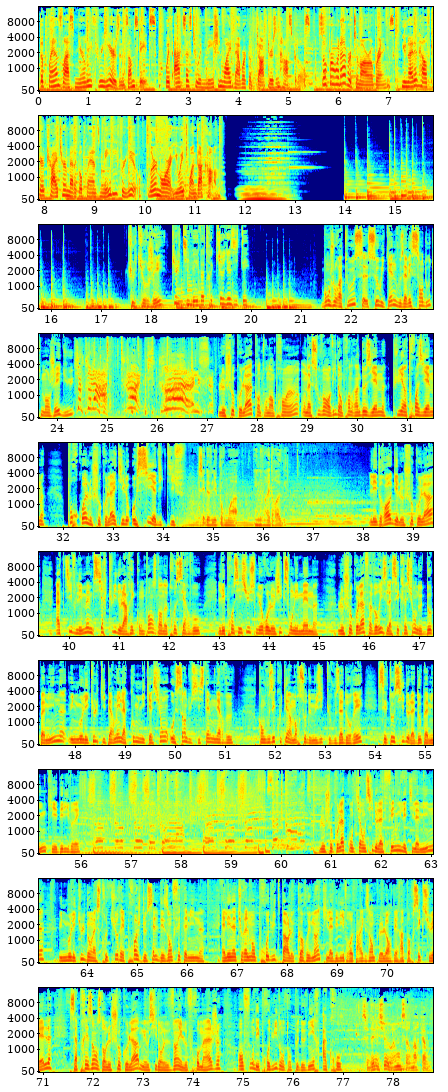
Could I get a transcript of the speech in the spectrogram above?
The plans last nearly three years in some states, with access to a nationwide network of doctors and hospitals. So for whatever tomorrow brings, United Healthcare Tri Term Medical Plans may be for you. Learn more at uh1.com. Culture G. Cultivez votre curiosité. Bonjour à tous, ce week-end vous avez sans doute mangé du Chocolat Le chocolat, quand on en prend un, on a souvent envie d'en prendre un deuxième, puis un troisième. Pourquoi le chocolat est-il aussi addictif? C'est devenu pour moi une vraie drogue. Les drogues et le chocolat activent les mêmes circuits de la récompense dans notre cerveau. Les processus neurologiques sont les mêmes. Le chocolat favorise la sécrétion de dopamine, une molécule qui permet la communication au sein du système nerveux. Quand vous écoutez un morceau de musique que vous adorez, c'est aussi de la dopamine qui est délivrée. Le chocolat contient aussi de la phényléthylamine, une molécule dont la structure est proche de celle des amphétamines. Elle est naturellement produite par le corps humain qui la délivre par exemple lors des rapports sexuels. Sa présence dans le chocolat, mais aussi dans le vin et le fromage, en font des produits dont on peut devenir accro. C'est délicieux, vraiment, c'est remarquable.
